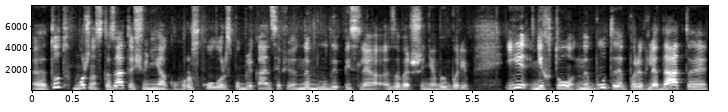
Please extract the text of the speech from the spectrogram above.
Е, тут можна сказати, що ніякого розколу республіканців не буде після завершення виборів, і ніхто не буде переглядати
